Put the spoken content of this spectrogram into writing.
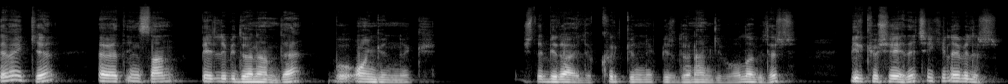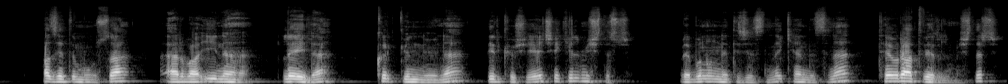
Demek ki evet insan belli bir dönemde bu 10 günlük, işte bir aylık, 40 günlük bir dönem gibi olabilir. Bir köşeye de çekilebilir. Hz. Musa Erbaine Leyle 40 günlüğüne bir köşeye çekilmiştir. Ve bunun neticesinde kendisine Tevrat verilmiştir.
